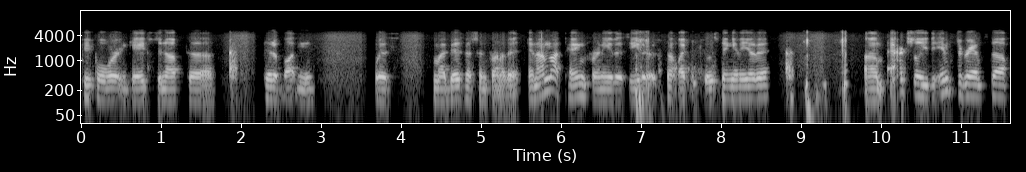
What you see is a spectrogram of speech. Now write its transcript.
people were engaged enough to hit a button with my business in front of it. And I'm not paying for any of this either. It's not like I'm boosting any of it. Um, actually, the Instagram stuff.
